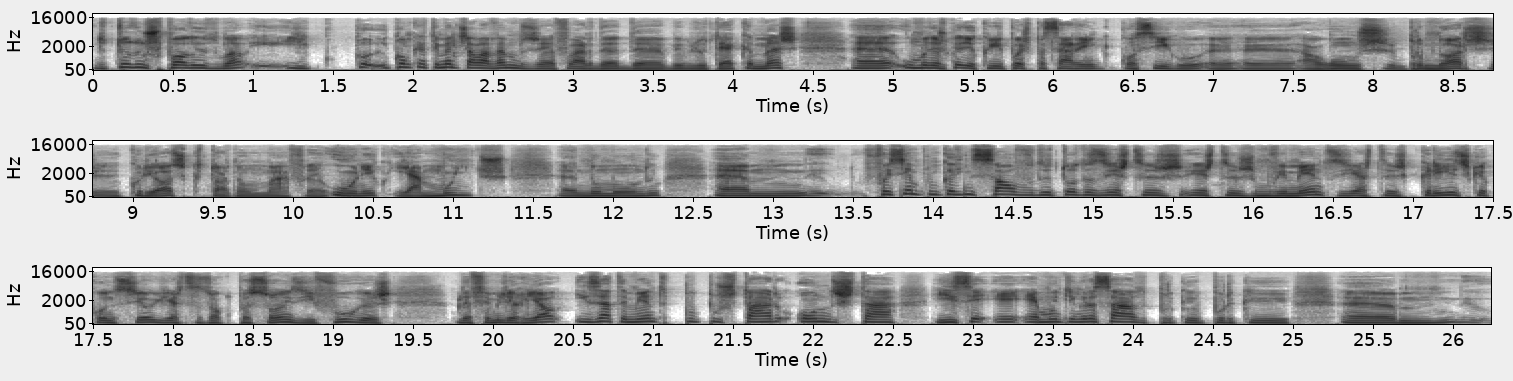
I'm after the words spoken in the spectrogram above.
de todo o espólio do... E, concretamente já lá vamos a falar da, da biblioteca, mas uh, uma das coisas eu queria depois passar consigo uh, uh, alguns pormenores curiosos que tornam o Mafra único, e há muitos no mundo, um, foi sempre um bocadinho salvo de todos estes, estes movimentos e estas crises que aconteceu e estas ocupações e fugas da família real, exatamente por, por estar onde está. E isso é, é, é muito engraçado, porque, porque um,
